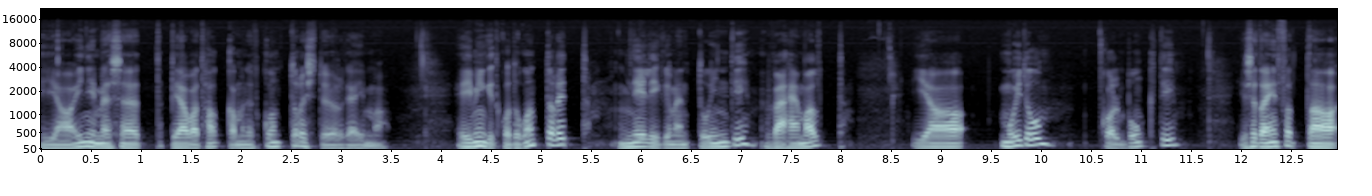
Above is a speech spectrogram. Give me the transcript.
ja inimesed peavad hakkama nüüd kontoris tööl käima. ei mingit kodukontorit, nelikümmend tundi vähemalt ja muidu kolm punkti ja seda infot ta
